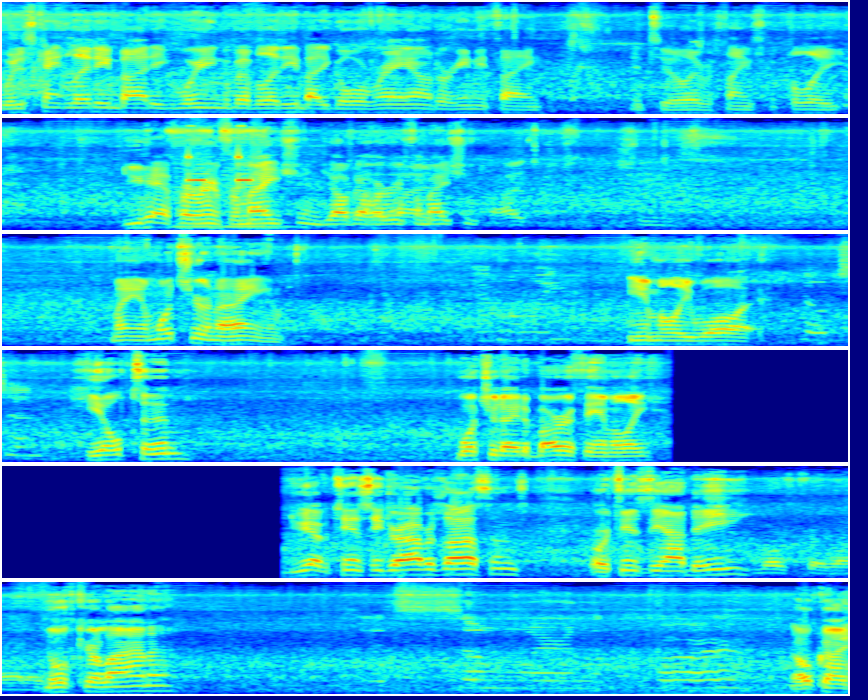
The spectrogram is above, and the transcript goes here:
We just can't let anybody, we ain't gonna be able to let anybody go around or anything until everything's complete. Do you have her information? Y'all got her information? I, she's Ma'am, what's your name? Emily Emily what? Hilton. Hilton? What's your date of birth, Emily? Do you have a Tennessee driver's license or a Tennessee ID? North Carolina. North Carolina? It's somewhere in the car. Okay.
